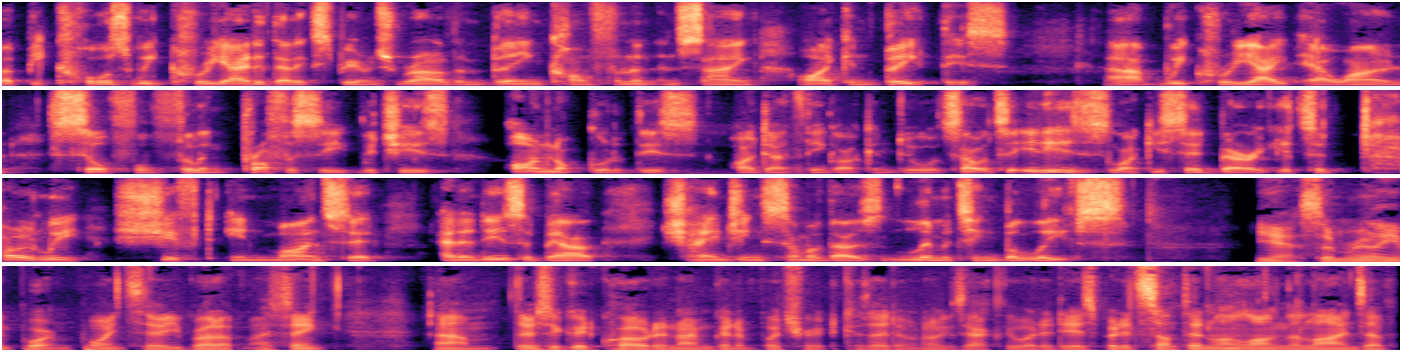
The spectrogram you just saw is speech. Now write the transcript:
But because we created that experience rather than being confident and saying, I can beat this, uh, we create our own self fulfilling prophecy, which is, I'm not good at this. I don't think I can do it. So it's, it is, like you said, Barry, it's a totally shift in mindset. And it is about changing some of those limiting beliefs. Yeah, some really important points there you brought up. I think um, there's a good quote, and I'm going to butcher it because I don't know exactly what it is, but it's something along the lines of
